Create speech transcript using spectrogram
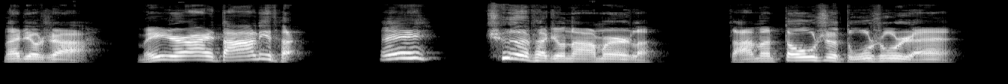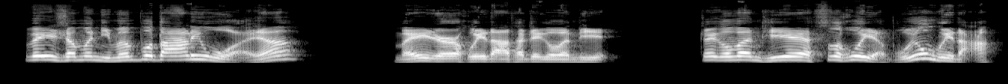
那就是没人爱搭理他。哎，这他就纳闷了：咱们都是读书人，为什么你们不搭理我呀？没人回答他这个问题。这个问题似乎也不用回答。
